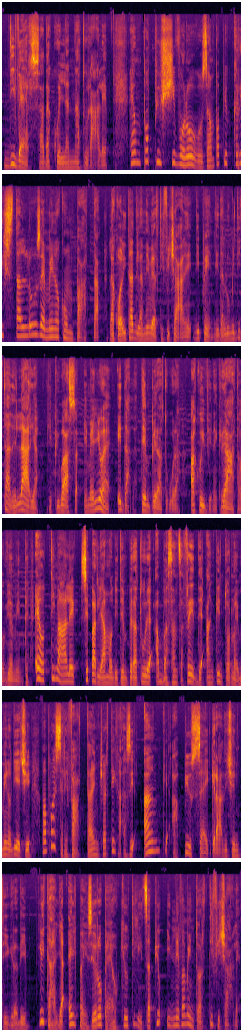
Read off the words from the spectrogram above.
diversa da quella naturale. È un po' più scivolosa, un po' più cristallosa e meno compatta. La qualità della neve artificiale dipende dall'umidità dell'aria, che più bassa e meglio è, e dalla temperatura a cui viene creata ovviamente. È ottimale se parliamo di temperature abbastanza fredde, anche intorno ai meno 10, ma può essere fatta in certi casi anche a più 6 gradi centigradi. L'Italia è il paese europeo che utilizza più innevamento artificiale.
